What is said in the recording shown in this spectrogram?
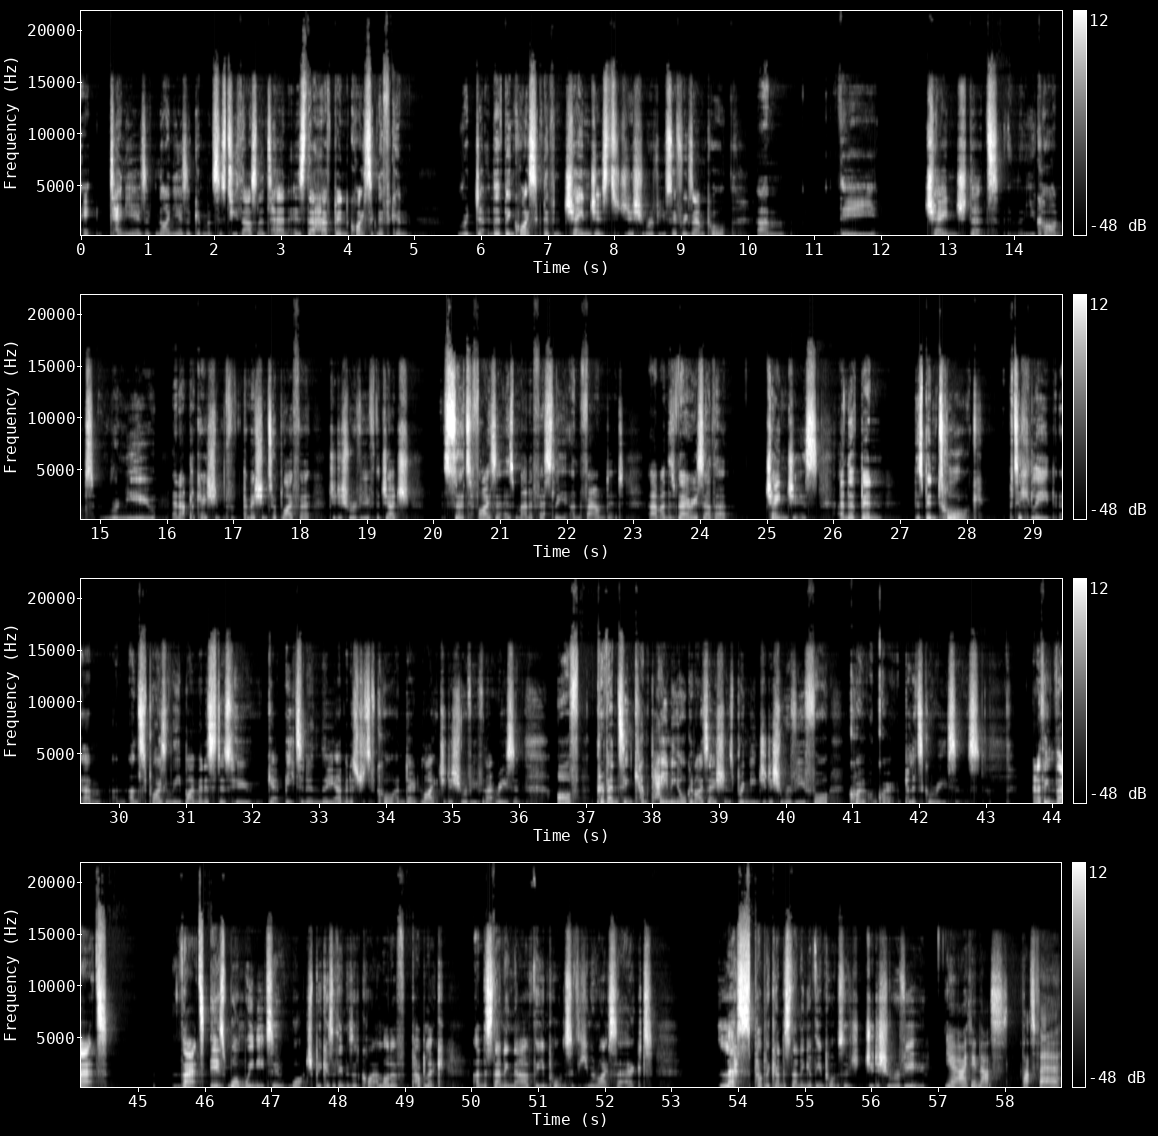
eight, 10 years of nine years of government since 2010 is there have been quite significant there have been quite significant changes to judicial review. So, for example, um, the change that you can't renew an application for permission to apply for judicial review if the judge certifies it as manifestly unfounded. Um, and there's various other changes. And there've been there's been talk particularly um, unsurprisingly by ministers who get beaten in the administrative court and don't like judicial review for that reason, of preventing campaigning organisations bringing judicial review for quote unquote political reasons. And I think that that is one we need to watch because I think there's a, quite a lot of public understanding now of the importance of the Human Rights Act, less public understanding of the importance of judicial review. Yeah, I think that's that's fair.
